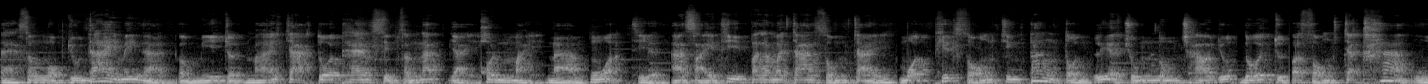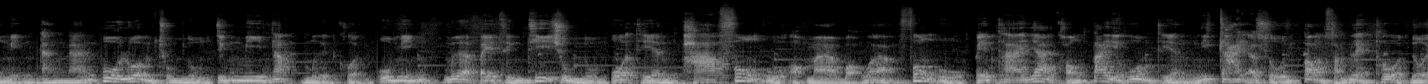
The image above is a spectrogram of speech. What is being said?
แต่สงบอยู่ได้ไม่นาน ก็มีจดหมายจากตัวแทนสิบสำนักใหญ่ คนใหม่ นามหัวเทียน อาศัยที่ปรมาจารย์สมใจ หมดพิษสงจึงตั้งตนเรียกชุมนุมชาวยุทธโดยจุดประสงค์จะฆ่าอูหมิง ดังนั้นผู้ร่วมชุมนุมจึงมีนับหมื่นคน อูหมิงเมื่อไปถึงที่ชุมนุมหัวเทียนพาฟ่งอูออกมาบอกว่าฟ่งอูเป็นทายาทของไต้ห่วมเทียนนิกายอสูรต้องสำเร็จโทษ โดย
